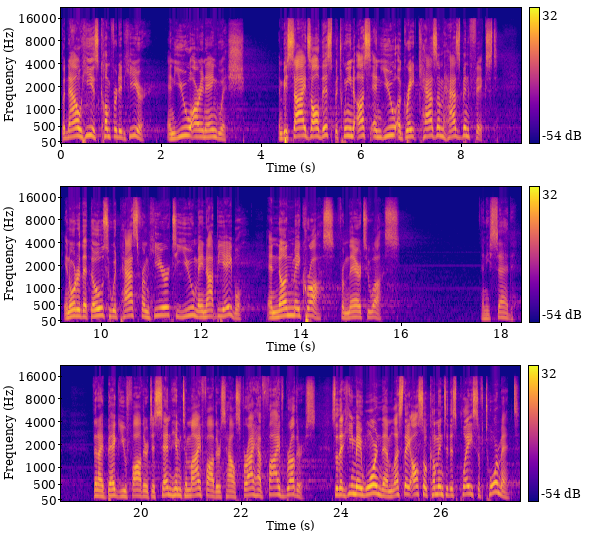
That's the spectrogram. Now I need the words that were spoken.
But now he is comforted here, and you are in anguish. And besides all this, between us and you, a great chasm has been fixed, in order that those who would pass from here to you may not be able, and none may cross from there to us. And he said, Then I beg you, Father, to send him to my father's house, for I have five brothers, so that he may warn them, lest they also come into this place of torment.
